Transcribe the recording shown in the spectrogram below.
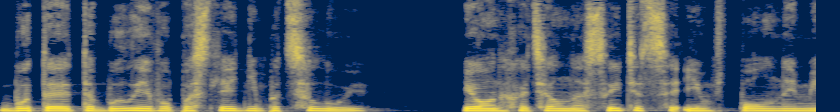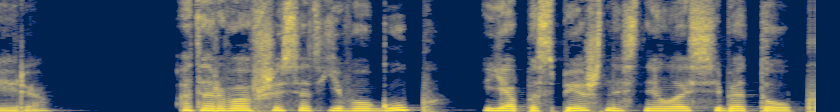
будто это был его последний поцелуй, и он хотел насытиться им в полной мере. Оторвавшись от его губ, я поспешно сняла с себя топ,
